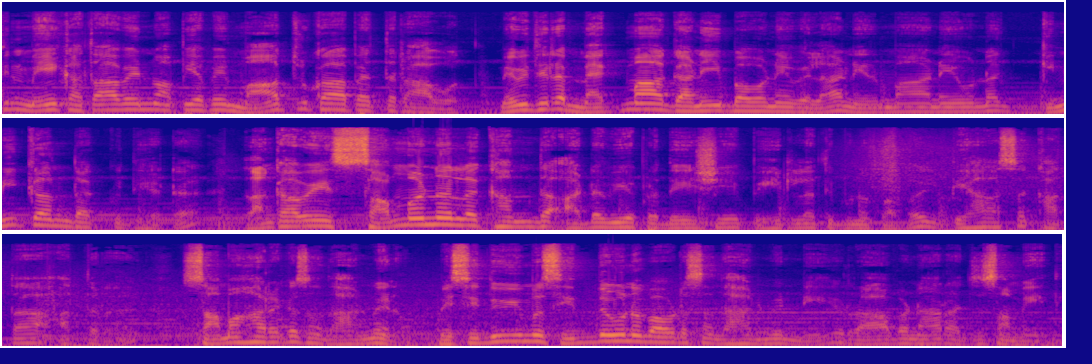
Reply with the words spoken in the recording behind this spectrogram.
තින් මේ කතාවෙන් අපි අපේ මාතෘකා පැත්තරාවොත් මෙවිදිර මැග්මා ගනී භවනය වෙලා නිර්මාණය වුණ ගිනිකන්දක් විදිහට ලංකාවේ සමනල කන්ද අඩවිය ප්‍රදේශයේ පිහිටල තිබුණ බව ඉතිහාස කතා අතර සමහරක සඳහන් වෙන මේ සිදුවීම සිද්ධ වන බවට සඳහන් වෙන්නේ රාවනා රජ සමේති.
